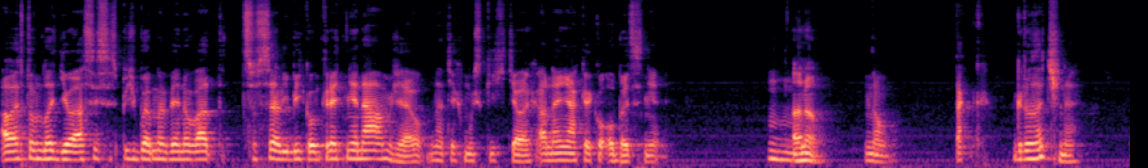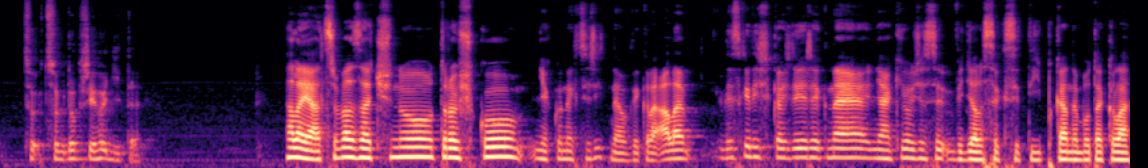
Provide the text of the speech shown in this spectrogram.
ale v tomhle díle asi se spíš budeme věnovat, co se líbí konkrétně nám, že jo, na těch mužských tělech a ne nějak jako obecně. Mm-hmm. Ano. No, tak kdo začne? Co, co kdo přihodíte? Hele, já třeba začnu trošku, jako nechci říct neobvykle, ale vždycky, když každý řekne nějakého, že si viděl sexy týpka nebo takhle,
